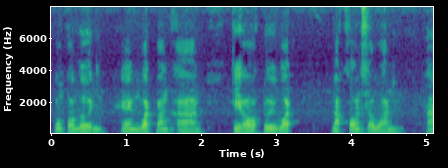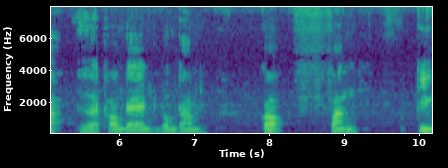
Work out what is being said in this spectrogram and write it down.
หลวงพ่อเงิน แห่งวัดบางคานที่ออกโดยวัดนครสวรรค์ พระเนื้อทองแดงลมดำก็ฝังกิ่ง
